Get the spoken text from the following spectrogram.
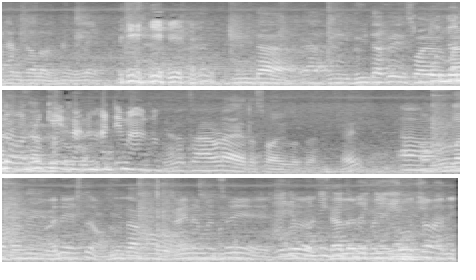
अठार डलर हुन्थ्यो यहाँ त चारवटा आयो त सयको त है होइन यस्तो चाइनामा चाहिँ स्यालेरी पनि अनि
